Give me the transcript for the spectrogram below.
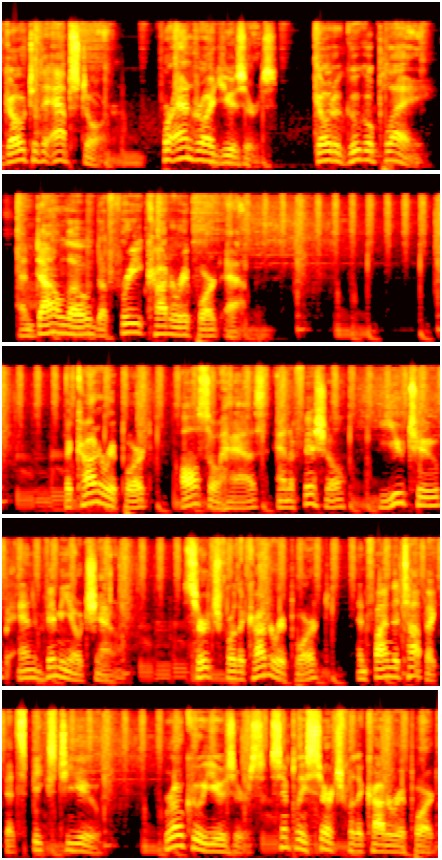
go to the App Store. For Android users, go to Google Play and download the free Carter Report app. The Carter Report also has an official YouTube and Vimeo channel. Search for the Carter Report and find the topic that speaks to you. Roku users simply search for the Carter Report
